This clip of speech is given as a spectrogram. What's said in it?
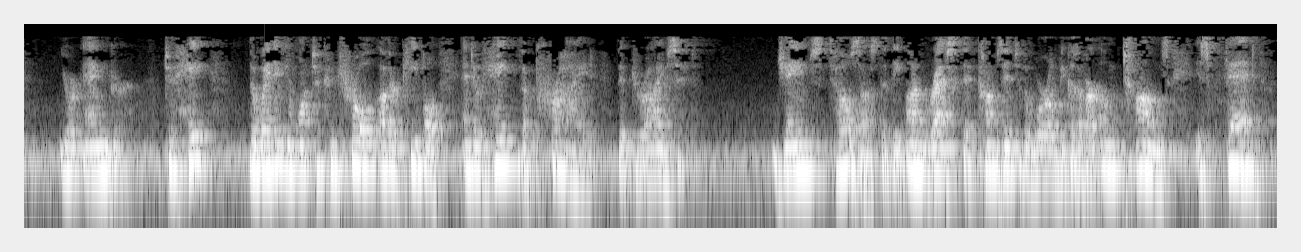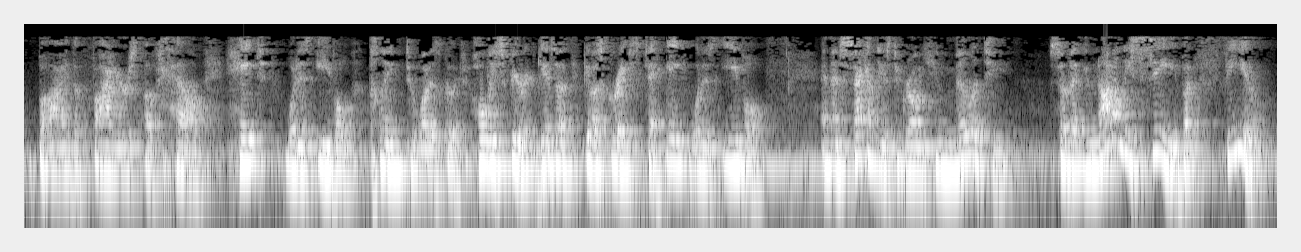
your anger, to hate the way that you want to control other people, and to hate the pride that drives it. James tells us that the unrest that comes into the world because of our own tongues is fed by the fires of hell. Hate what is evil, cling to what is good. Holy Spirit gives us, give us grace to hate what is evil. And then secondly is to grow in humility so that you not only see, but feel,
